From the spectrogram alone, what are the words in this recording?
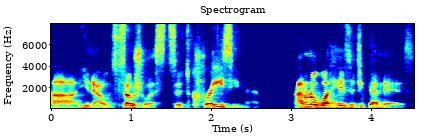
uh you know socialists. It's crazy man. I don't know what his agenda is.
